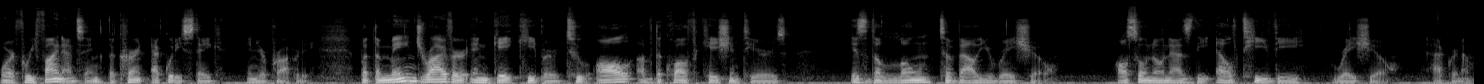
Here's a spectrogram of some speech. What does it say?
or if refinancing, the current equity stake in your property. But the main driver and gatekeeper to all of the qualification tiers is the loan to value ratio, also known as the LTV ratio acronym.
